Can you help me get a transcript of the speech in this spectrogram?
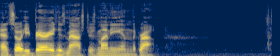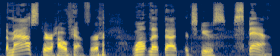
And so he buried his master's money in the ground. The master, however, won't let that excuse stand.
